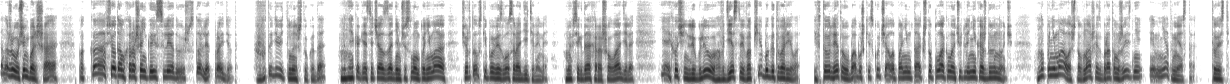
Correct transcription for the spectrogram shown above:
она же очень большая. Пока все там хорошенько исследуешь, сто лет пройдет. Вот удивительная штука, да? Мне, как я сейчас задним числом понимаю, чертовски повезло с родителями. Мы всегда хорошо ладили. Я их очень люблю, а в детстве вообще боготворила. И в то лето у бабушки скучала по ним так, что плакала чуть ли не каждую ночь. Но понимала, что в нашей с братом жизни им нет места. То есть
